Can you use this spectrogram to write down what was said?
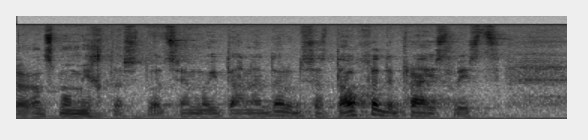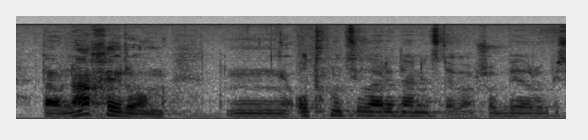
რაღაც მომიხდა სიტუაცია მოიტანა და როდესაც დავხედე price list-ს და ვნახე რომ 80 ლარიდან იწყება მშობიარობის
